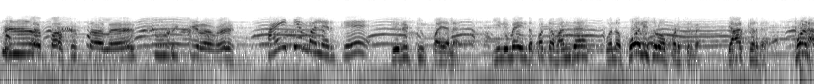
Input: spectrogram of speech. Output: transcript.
பிள்ளை பாசத்தால துடிக்கிறவன். பைத்தியம் போல இருக்கு. திருட்டு பயல. இனிமே இந்த பக்கம் வந்த உன்னை போலீஸ்ல ஒப்படைச்சிருவேன். ஜாக்கிரதை. போடா.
